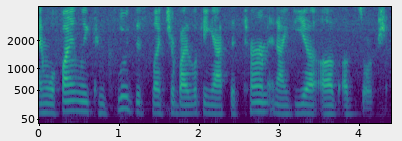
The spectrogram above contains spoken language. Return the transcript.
and we'll finally conclude this lecture by looking at the term and idea of absorption.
